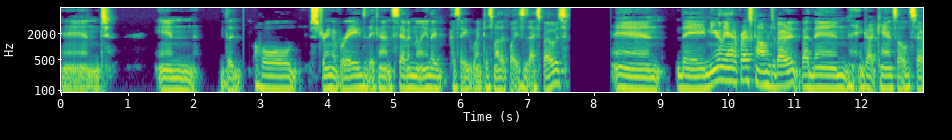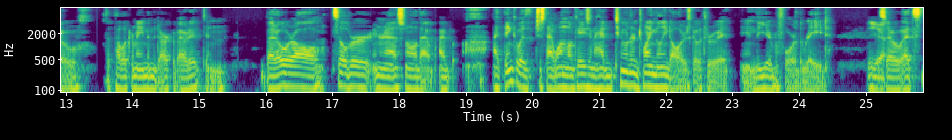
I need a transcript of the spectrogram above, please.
and in the whole string of raids, they found seven million. They because they went to some other places, I suppose, and they nearly had a press conference about it, but then it got canceled, so the public remained in the dark about it, and but overall, Silver International that I I think it was just that one location had 220 million dollars go through it in the year before the raid. Yeah. So that's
